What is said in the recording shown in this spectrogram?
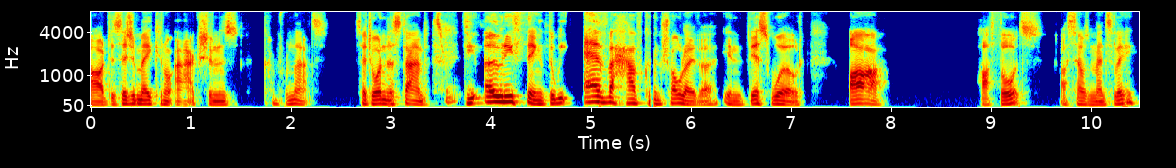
our decision making or actions come from that. So to understand, right. the only thing that we ever have control over in this world are our thoughts, ourselves mentally,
